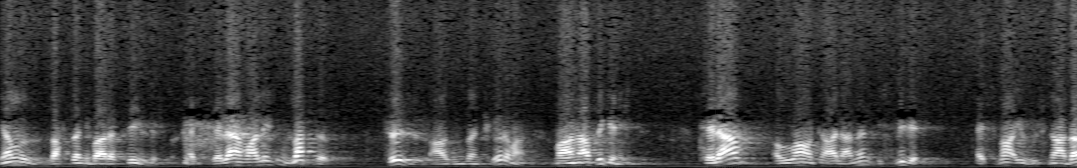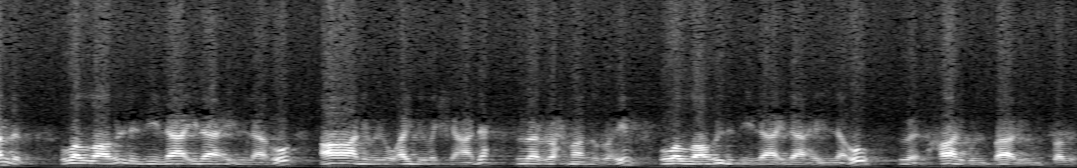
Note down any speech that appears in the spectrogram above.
yalnız laftan ibaret değildir. Esselamu Aleyküm laftır. Sözdür ağzımdan çıkıyor ama manası geniştir. Selam Allahu Teala'nın ismidir. Esma-i Hüsna'dandır. Huvallahu lezî la ilahe illahu alimul gaybi ve şehade ve rahmanur Huvallahu lezî la ilahe illahu ve harikul bari'ul musavvir.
